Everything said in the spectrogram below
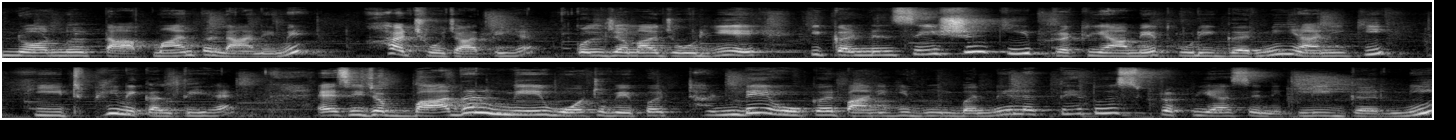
नॉर्मल तापमान पर लाने में खर्च हो जाती है। कुल जमा जोड़िए कि कंडेंसेशन की प्रक्रिया में थोड़ी गर्मी यानी कि हीट भी निकलती है। ऐसे जब बादल में वाटर वेपर ठंडे होकर पानी की बूंद बनने लगते हैं तो इस प्रक्रिया से निकली गर्मी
